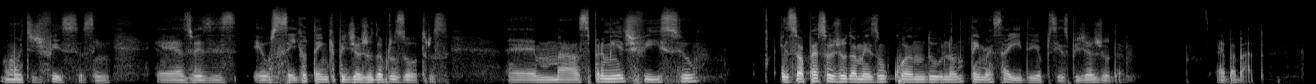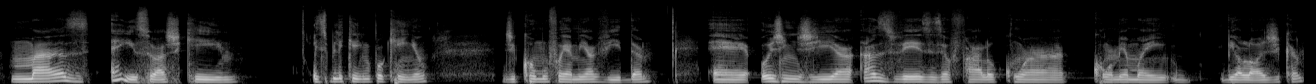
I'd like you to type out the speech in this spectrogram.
Muito difícil, assim. É, às vezes eu sei que eu tenho que pedir ajuda para os outros, é, mas para mim é difícil. Eu só peço ajuda mesmo quando não tem mais saída e eu preciso pedir ajuda. É babado. Mas é isso, eu acho que expliquei um pouquinho de como foi a minha vida é, hoje em dia, às vezes eu falo com a, com a minha mãe biológica,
